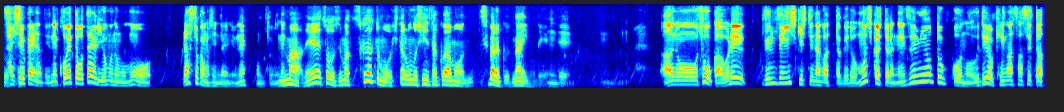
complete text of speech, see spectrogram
最終回なんでね、こうやってお便り読むのももう、ラストかもしれないよね、本当にね。まあね、そうですね。まあ少なくとも、鬼太郎の新作はもうしばらくないので。うんえあのーそうか、俺、全然意識してなかったけど、もしかしたらネズミ男の腕を怪我させたっ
